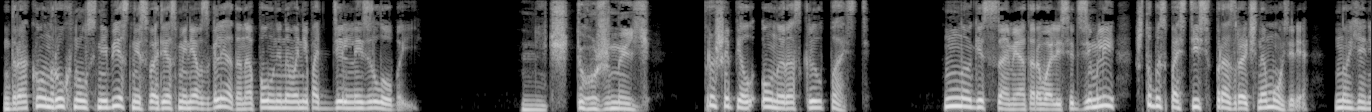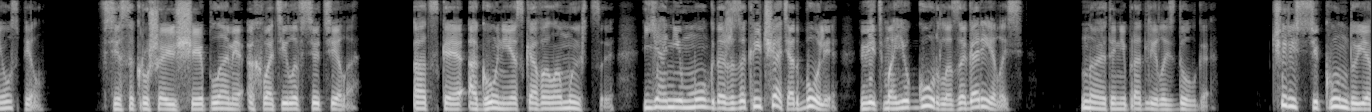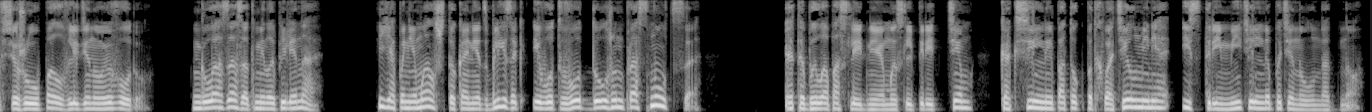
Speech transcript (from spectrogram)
Дракон рухнул с небес, не сводя с меня взгляда, наполненного неподдельной злобой. «Ничтожный!» — прошипел он и раскрыл пасть. Ноги сами оторвались от земли, чтобы спастись в прозрачном озере, но я не успел. Всесокрушающее пламя охватило все тело. Адская агония сковала мышцы. Я не мог даже закричать от боли, ведь мое горло загорелось. Но это не продлилось долго. Через секунду я все же упал в ледяную воду. Глаза затмила пелена. Я понимал, что конец близок и вот-вот должен проснуться. Это была последняя мысль перед тем, как сильный поток подхватил меня и стремительно потянул на дно.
